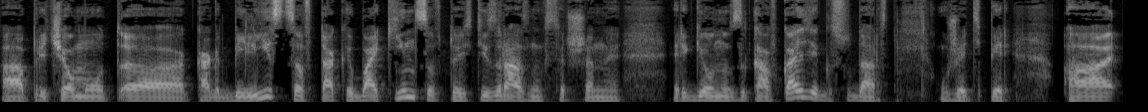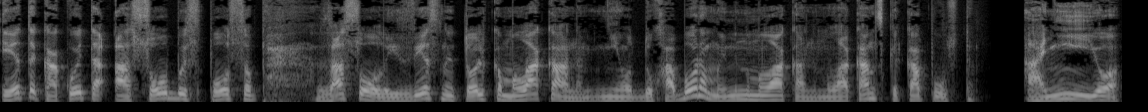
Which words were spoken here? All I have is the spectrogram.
А, причем вот а, когда тбилисцев, так и бакинцев, то есть из разных совершенно регионов Закавказья государств уже теперь, а, это какой-то особый способ засола, известный только молоканам, не от духобором, а именно молоканам, молоканская капуста они ее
